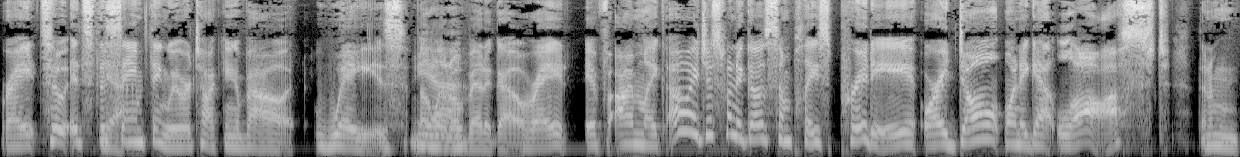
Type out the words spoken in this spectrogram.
Right. So it's the Yeah. same thing we were talking about ways a Yeah. little bit ago, right? If I'm like, oh, I just want to go someplace pretty or I don't want to get lost, then I'm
